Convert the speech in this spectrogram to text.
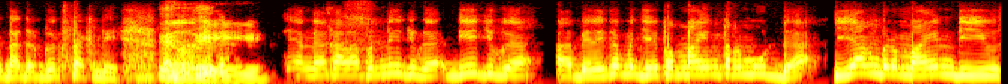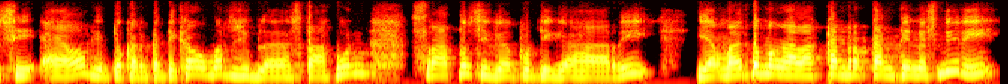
another good fact nih. Tapi Yoi. yang nggak kalah penting juga, dia juga uh, Bellingham menjadi pemain termuda yang bermain di UCL gitu kan. Ketika umur 17 tahun, 133 hari, yang mana itu mengalahkan rekan timnya sendiri,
